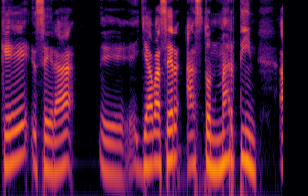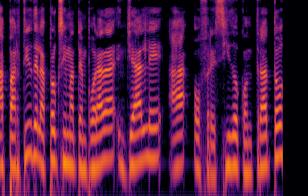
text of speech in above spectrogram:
que será, eh, ya va a ser Aston Martin a partir de la próxima temporada, ya le ha ofrecido contrato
